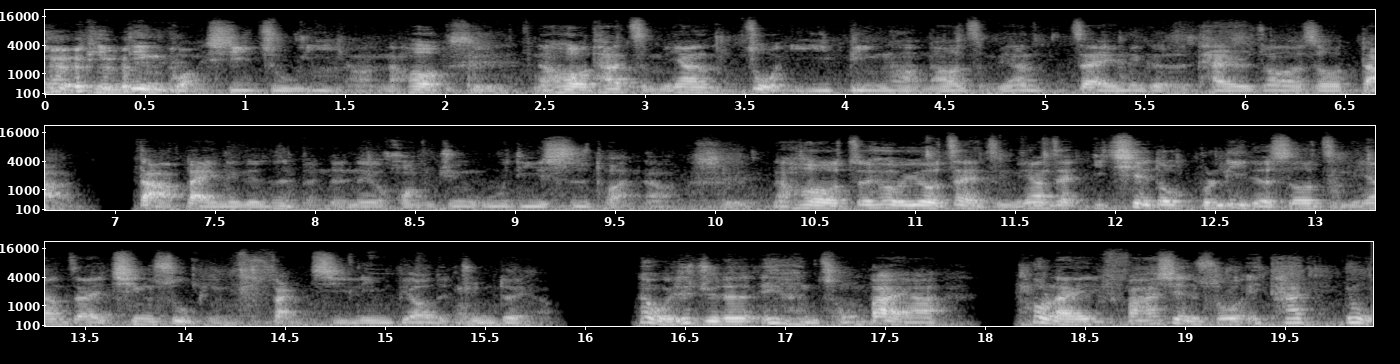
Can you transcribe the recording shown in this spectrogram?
义，平定广西诸役啊，然后是，然后他怎么样做疑兵哈，然后怎么样在那个台儿庄的时候打。大败那个日本的那个皇军无敌师团啊，是，然后最后又在怎么样，在一切都不利的时候，怎么样在清肃平反击林彪的军队啊？那我就觉得哎，很崇拜啊。后来发现说，哎，他因为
